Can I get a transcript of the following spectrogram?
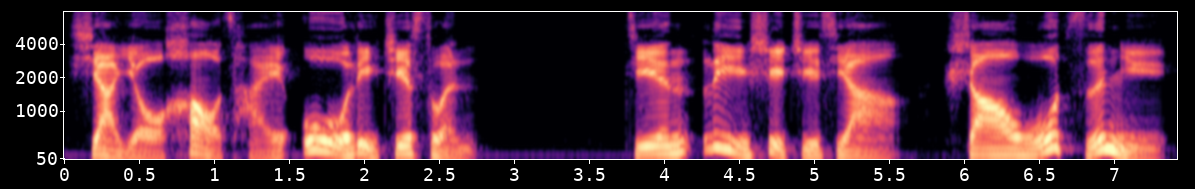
下有耗财物力之损。今立世之家，少无子女，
